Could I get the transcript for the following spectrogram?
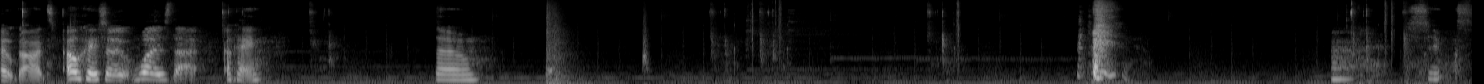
Oh gods. Okay, so it was that. Okay. So six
